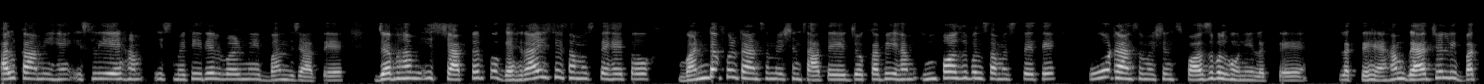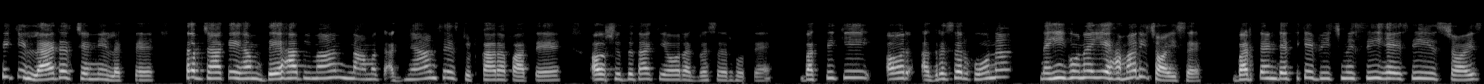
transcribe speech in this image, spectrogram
फलकामी है, इसलिए हम इस मटेरियल वर्ल्ड में बंद जाते हैं। जब हम इस चैप्टर को गहराई से समझते हैं तो वंडरफुल ट्रांसफॉर्मेशन आते हैं, जो कभी हम इम्पॉसिबल समझते थे, वो ट्रांसफॉर्मेशन पॉसिबल होने लगते हैं लगते हैं। हम ग्रेजुअली भक्ति की लैडर चढ़ने लगते हैं, तब जाके हम देहाभिमान नामक अज्ञान से छुटकारा पाते हैं और शुद्धता की ओर अग्रसर होते हैं। भक्ति की और अग्रसर होना नहीं होना, ये हमारी चॉइस है। बर्थ एंड डेथ के बीच में सी है, सी इज़ चॉइस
